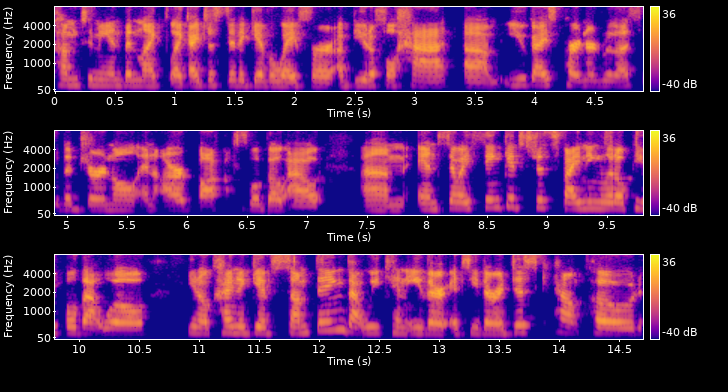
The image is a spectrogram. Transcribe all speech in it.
come to me and been like, like I just did a giveaway for a beautiful hat. Um, you guys partnered with us with a journal, and our box will go out. Um, and so I think it's just finding little people that will you know kind of give something that we can either it's either a discount code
